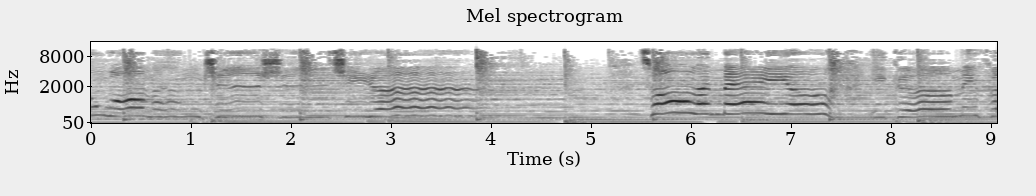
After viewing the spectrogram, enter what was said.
我们只是情人。从来没有一个名分。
